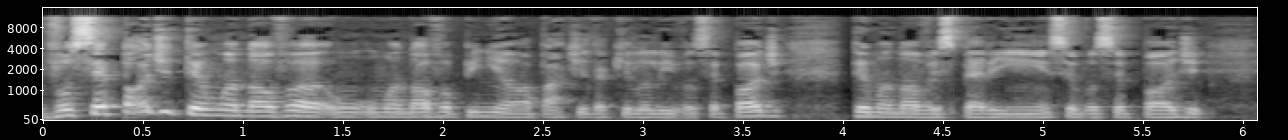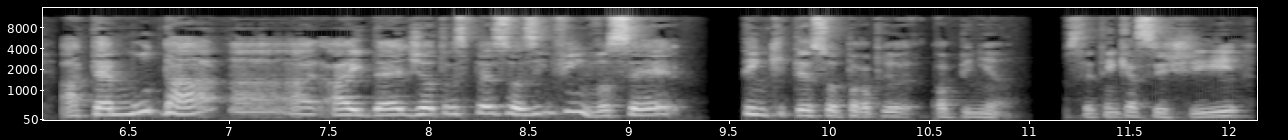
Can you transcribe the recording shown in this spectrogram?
você pode ter uma nova, uma nova opinião a partir daquilo ali. Você pode ter uma nova experiência, você pode até mudar a, a ideia de outras pessoas. Enfim, você tem que ter sua própria opinião. Você tem que assistir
